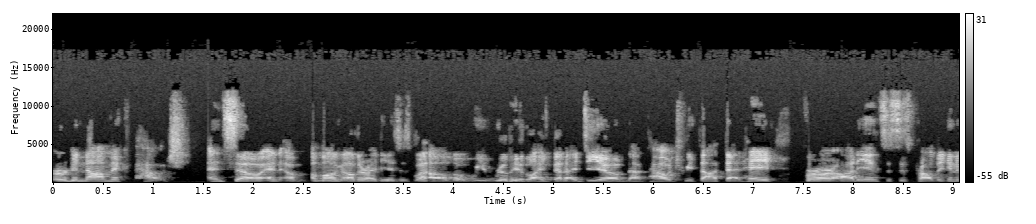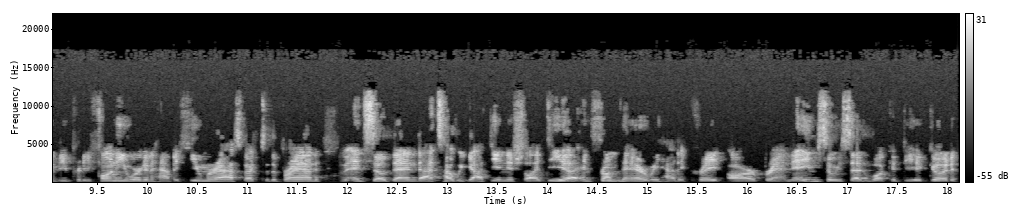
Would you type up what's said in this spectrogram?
ergonomic pouch. And so, and um, among other ideas as well, but we really liked that idea of that pouch. We thought that, hey, for our audience, this is probably going to be pretty funny. We're going to have a humor aspect to the brand. And so then that's how we got the initial idea. And from there, we had to create our brand name. So we said, what could be a good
